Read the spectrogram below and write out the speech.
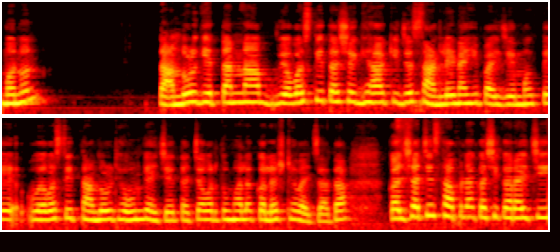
म्हणून तांदूळ घेताना व्यवस्थित असे घ्या की जे सांडले नाही पाहिजे. मग ते व्यवस्थित तांदूळ ठेवून घ्यायचे. त्याच्यावर तुम्हाला कलश ठेवायचा. आता कलशाची स्थापना कशी करायची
